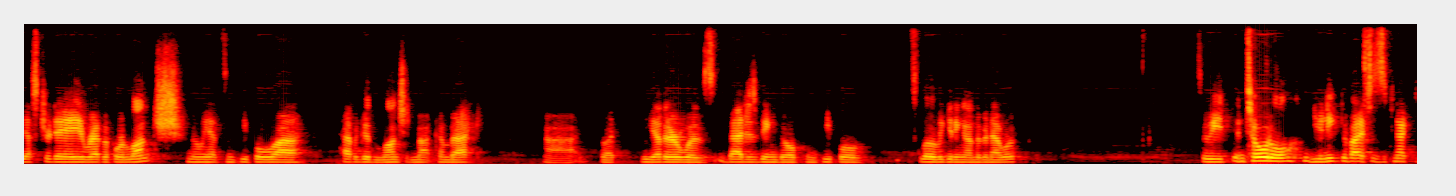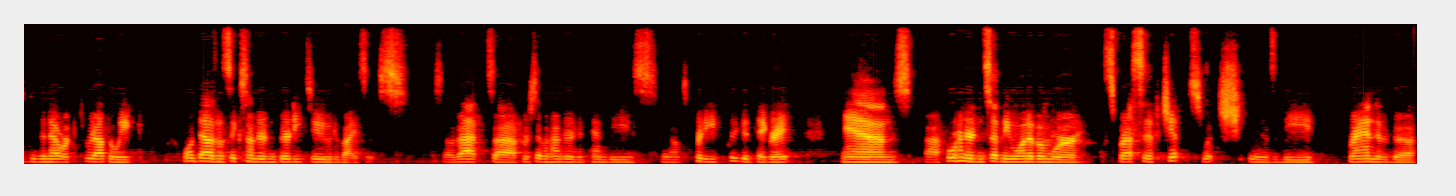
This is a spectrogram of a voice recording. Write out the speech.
yesterday right before lunch. And then we had some people uh, have a good lunch and not come back. Uh, but the other was badges being built and people slowly getting onto the network. So we, in total, unique devices connected to the network throughout the week, 1,632 devices. So that's uh, for 700 attendees. You know, it's pretty pretty good take rate. And uh, 471 of them were Espressif chips, which is the brand of the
